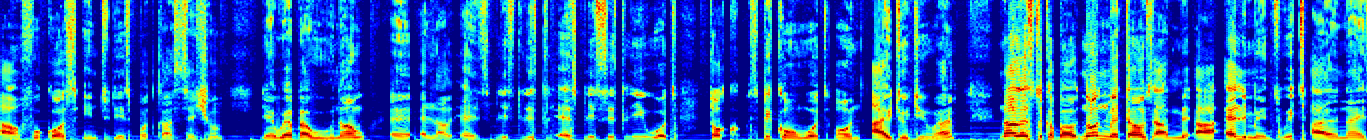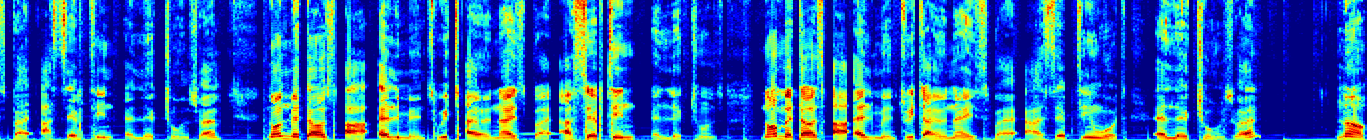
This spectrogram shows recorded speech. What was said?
our focus in today's podcast session. Then whereby we will now uh, allow explicitly, explicitly what talk speak on what on hydrogen right? Now let's talk about non-metals are, are elements which ionize by accepting electrons right? Non-metals are elements which ionize by accepting electrons. Non-metals are elements which ionize by accepting what? Electrons right now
